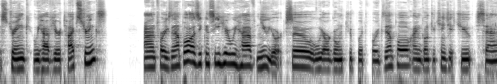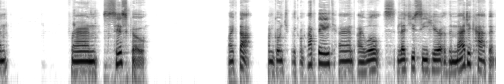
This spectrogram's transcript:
string. We have here type strings. And for example, as you can see here, we have New York. So we are going to put, for example, I'm going to change it to San Francisco. Like that. I'm going to click on update and I will let you see here the magic happen.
